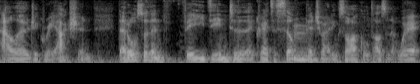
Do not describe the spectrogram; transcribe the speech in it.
allergic reaction, that also then feeds into it creates a self perpetuating mm. cycle, doesn't it? Where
